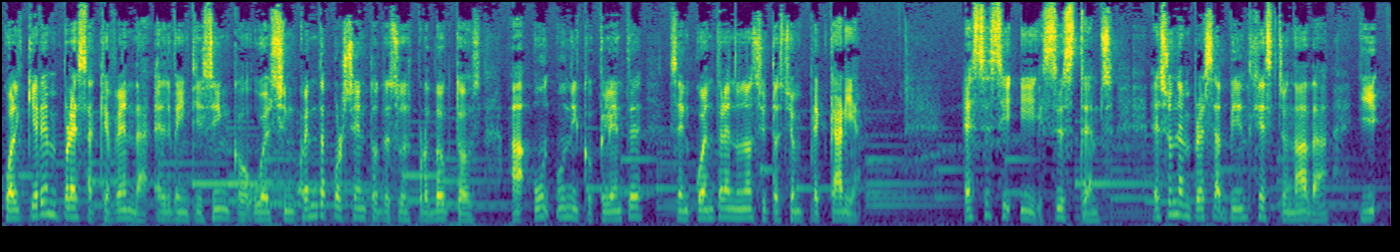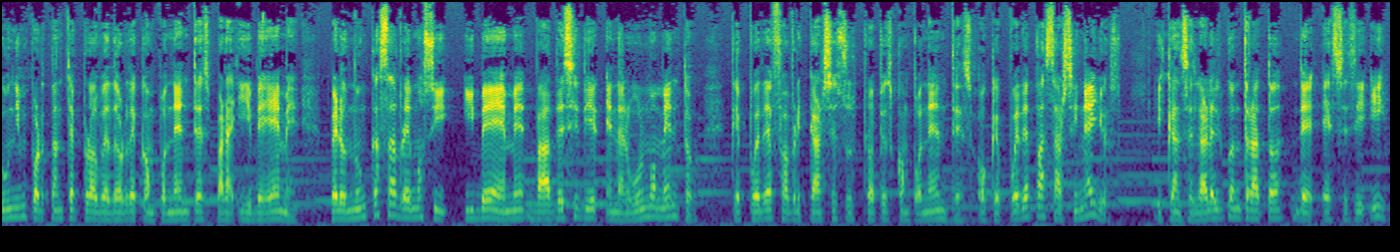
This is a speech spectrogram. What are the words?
Cualquier empresa que venda el 25 o el 50% de sus productos a un único cliente se encuentra en una situación precaria. SCE Systems es una empresa bien gestionada y un importante proveedor de componentes para IBM, pero nunca sabremos si IBM va a decidir en algún momento que puede fabricarse sus propios componentes o que puede pasar sin ellos y cancelar el contrato de SCE.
